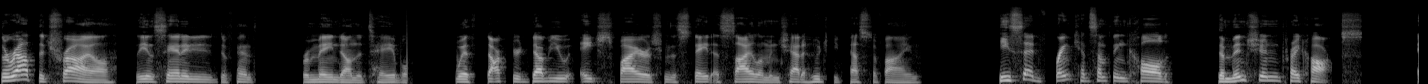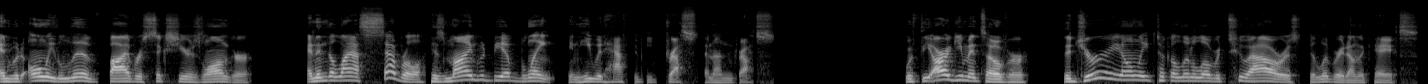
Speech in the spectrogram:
Throughout the trial, the insanity defense remained on the table, with Dr. W. H. Spires from the state asylum in Chattahoochee testifying. He said Frank had something called dementia praecox and would only live five or six years longer. And in the last several, his mind would be a blank and he would have to be dressed and undressed. With the arguments over, the jury only took a little over two hours to deliberate on the case,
